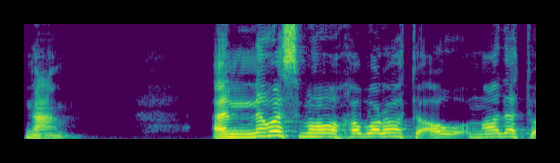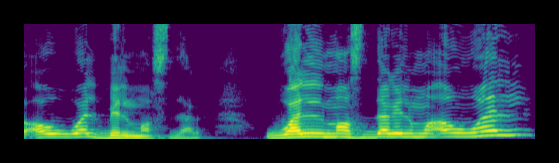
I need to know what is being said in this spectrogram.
نعم. أن واسمه وخبره تأو ماذا تؤول بالمصدر. والمصدر المؤول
